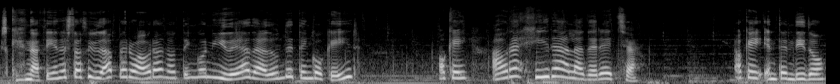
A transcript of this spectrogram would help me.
Es que nací en esta ciudad, pero ahora no tengo ni idea de a dónde tengo que ir. Ok, ahora gira a la derecha. Ok, entendido.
